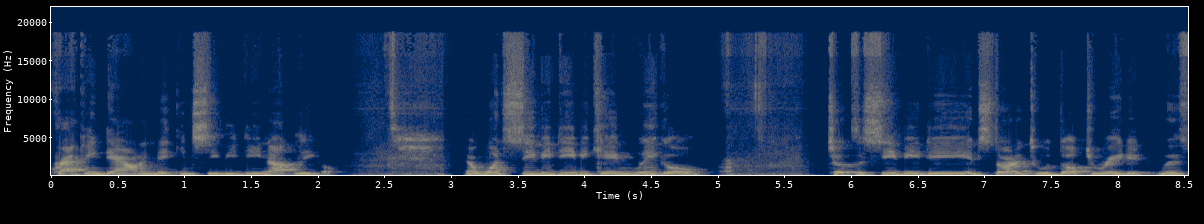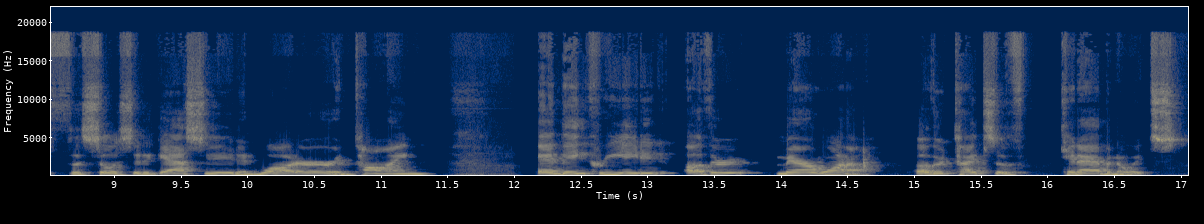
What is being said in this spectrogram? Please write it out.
cracking down and making CBD not legal. Now, once CBD became legal, took the CBD and started to adulterate it with the salicylic acid and water and thyme. And they created other marijuana, other types of cannabinoids.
